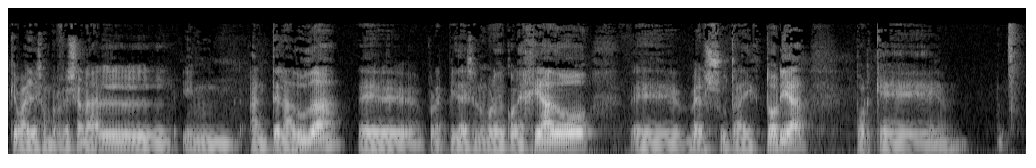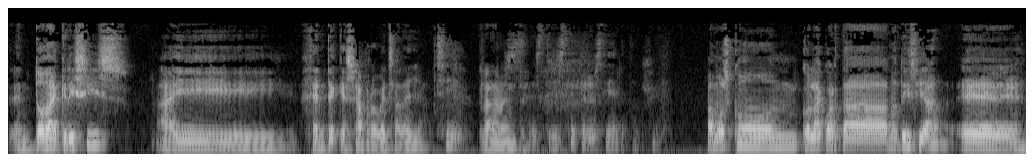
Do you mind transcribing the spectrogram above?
que vayáis a un profesional ante la duda, eh, pidáis el número de colegiado, eh, ver su trayectoria, porque en toda crisis hay gente que se aprovecha de ella. Sí, claramente. Es, triste, pero es cierto. Vamos con, la cuarta noticia. Eh,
